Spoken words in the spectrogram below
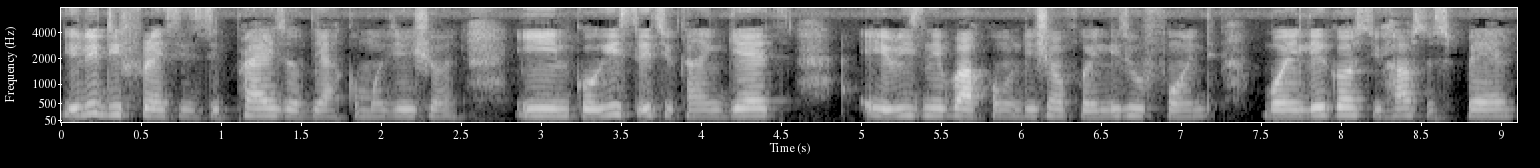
the only difference is the price of the accommodation. In Kogi State, you can get a reasonable accommodation for a little fund, but in Lagos, you have to spend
